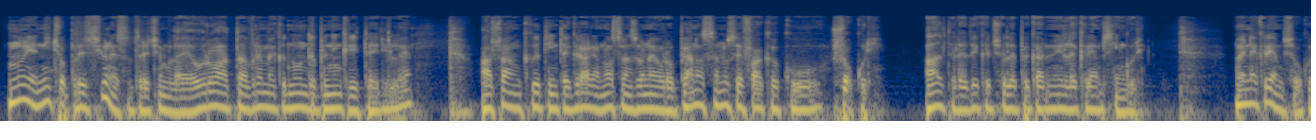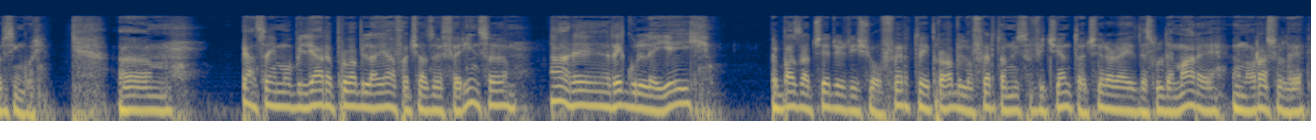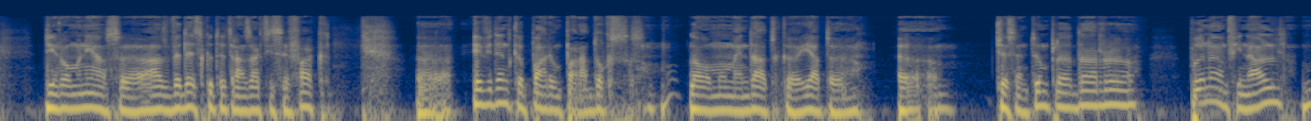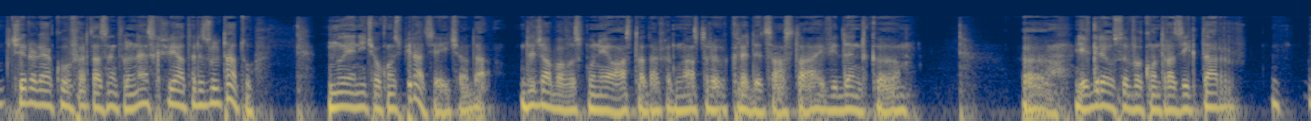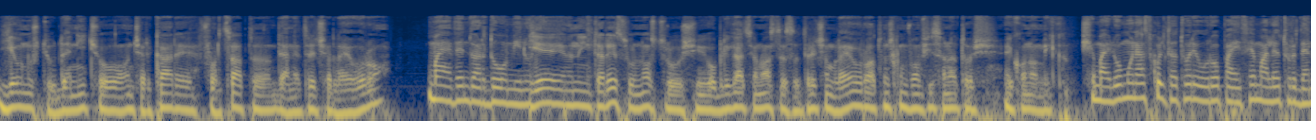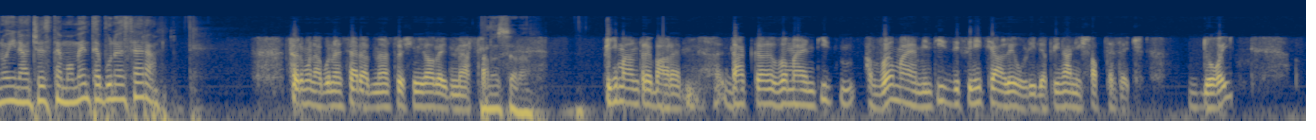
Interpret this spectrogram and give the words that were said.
nu e nicio presiune să trecem la euro atâta vreme cât nu îndeplinim criteriile, așa încât integrarea noastră în zona europeană să nu se facă cu șocuri, altele decât cele pe care ni le creăm singuri. Noi ne creăm șocuri singuri. Uh, piața imobiliară, probabil la ea făceați referință, are regulile ei, pe baza cererii și ofertei, probabil oferta nu e suficientă, cererea e destul de mare în orașele din România, să vedeți câte tranzacții se fac. Uh, evident că pare un paradox la un moment dat că, iată, uh, ce se întâmplă, dar uh, până în final, cererea cu oferta se întâlnesc și iată rezultatul. Nu e nicio conspirație aici, dar degeaba vă spun eu asta, dacă dumneavoastră credeți asta, evident că uh, e greu să vă contrazic, dar eu nu știu de nicio încercare forțată de a ne trece la euro. Mai avem doar două minute. E în interesul nostru și obligația noastră să trecem la euro atunci când vom fi sănătoși economic. Și mai luăm un ascultător Europa FM alături de noi în aceste momente. Bună seara! Sărmâna, bună seara dumneavoastră și milorului dumneavoastră. Bună seara! Prima întrebare. Dacă vă mai, amintiți, vă mai amintiți definiția leului de prin anii 70? Doi,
